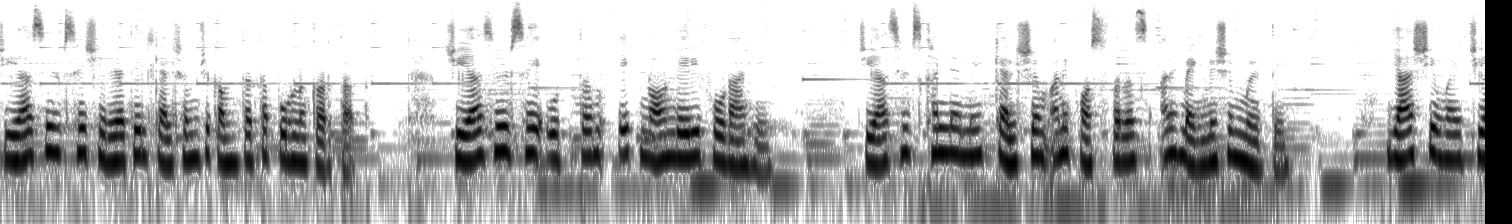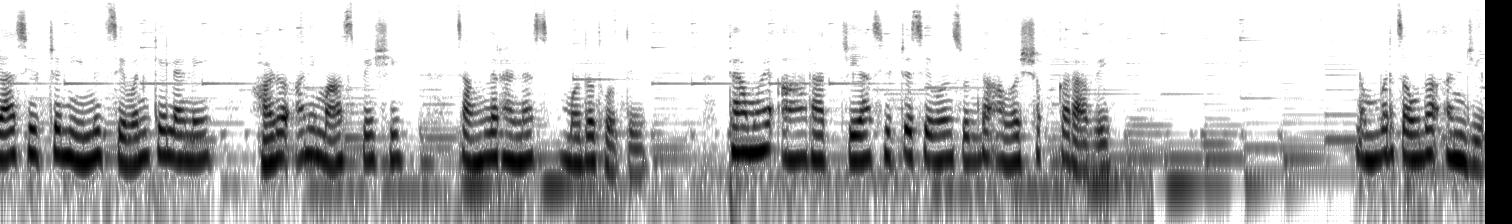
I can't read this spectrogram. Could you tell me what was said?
चिया सीड्स हे शरीरातील कॅल्शियमची कमतरता पूर्ण करतात. चिया सीड्स हे उत्तम एक नॉन डेअरी फूड आहे. चिया सीड्स खाल्ल्याने कॅल्शियम आणि फॉस्फरस आणि मॅग्नेशियम मिळते. याशिवाय चिया सीडचे नियमित सेवन केल्याने हाडं आणि मांसपेशी चांगल्या राहण्यास मदत होते. त्यामुळे आहारात चिया सीडचे सेवनसुद्धा आवश्यक करावे. नंबर चौदा अंजीर.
